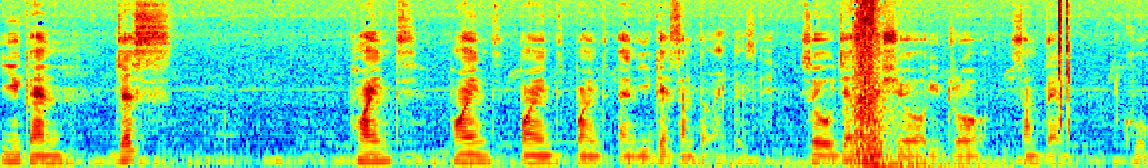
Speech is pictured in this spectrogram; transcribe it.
you can just point point point point and you get something like this. So just make sure you draw something cool.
